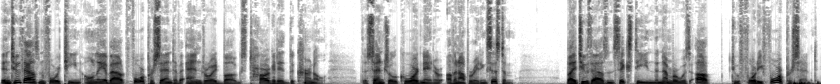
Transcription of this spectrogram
In 2014, only about 4% of Android bugs targeted the kernel, the central coordinator of an operating system. By 2016, the number was up to 44%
